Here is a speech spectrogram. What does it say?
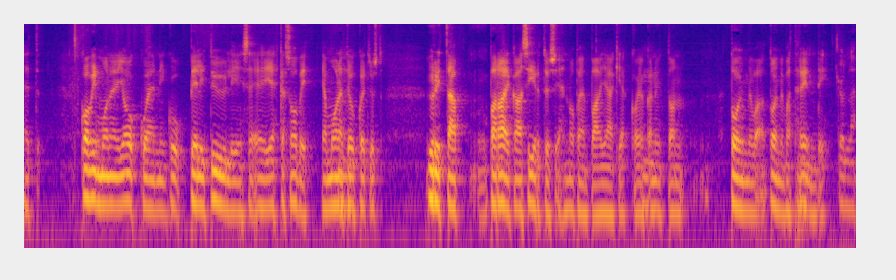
että kovin monen joukkueen niin kuin pelityyliin se ei ehkä sovi. Ja monet mm. joukkueet just yrittää paraikaa siirtyä siihen nopeampaan jääkiekkoon, joka mm. nyt on toimiva, toimiva trendi. Kyllä.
